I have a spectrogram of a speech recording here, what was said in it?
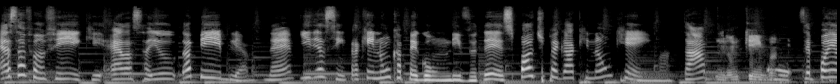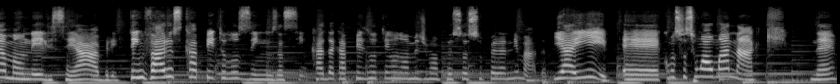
Essa fanfic, ela saiu da Bíblia, né? E assim, para quem nunca pegou um livro desse, pode pegar que não queima, tá? Não queima. É, você põe a mão nele, você abre, tem vários capítulozinhos, assim. Cada capítulo tem o nome de uma pessoa super animada. E aí, é como se fosse um almanaque né?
